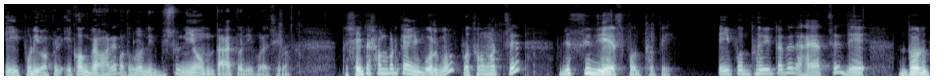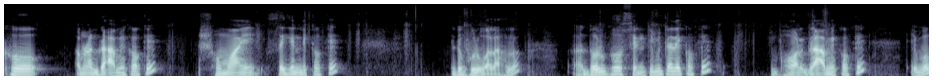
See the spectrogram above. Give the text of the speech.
এই পরিমাপের একক ব্যবহারে কতগুলো নির্দিষ্ট নিয়ম তারা তৈরি করেছিল। তো সেইটা সম্পর্কে আমি বলব। প্রথম হচ্ছে যে সিজিএস পদ্ধতি। এই পদ্ধতিটাতে দেখা যাচ্ছে যে দৈর্ঘ্য আমরা গ্রাম এককে, সময় সেকেন্ড এককে একটু ভুল বলা হলো। দৈর্ঘ্য সেন্টিমিটার এককে, ভর গ্রাম এককে এবং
